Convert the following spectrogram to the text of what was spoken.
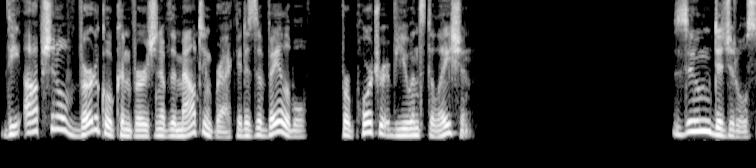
The optional vertical conversion of the mounting bracket is available for portrait view installation. Zoom Digital's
